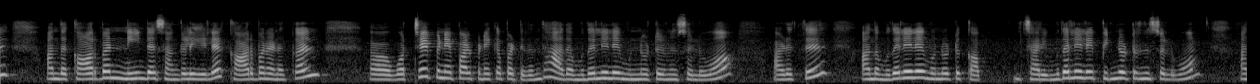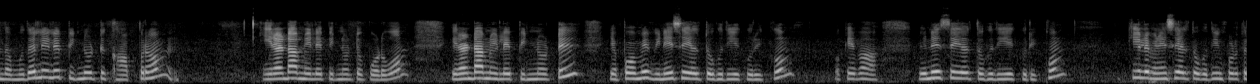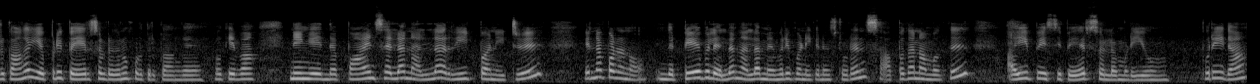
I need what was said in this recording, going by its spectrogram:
அந்த கார்பன் நீண்ட சங்கிலியில் கார்பன் அணுக்கள் ஒற்றை பிணைப்பால் பிணைக்கப்பட்டிருந்தால் அதை முதல்நிலை முன்னொட்டுன்னு சொல்லுவோம். அடுத்து அந்த முதல்நிலை முன்னொட்டுக்கு அப் சாரி முதல்நிலை பின்னொட்டுன்னு சொல்லுவோம். அந்த முதல்நிலை பின்னொட்டுக்கு அப்புறம் இரண்டாம் நிலை பின்னொட்டு போடுவோம். இரண்டாம் நிலை பின்னொட்டு எப்போவுமே வினை செயல் தொகுதியை குறிக்கும். ஓகேவா வினை செயல் தொகுதியை குறிக்கும். கீழே வினைசெயல் தொகுதியும் கொடுத்துருக்காங்க. எப்படி பெயர் சொல்கிறதுன்னு கொடுத்துருக்காங்க. ஓகேவா நீங்கள் இந்த பாயிண்ட்ஸ் எல்லாம் நல்லா ரீட் பண்ணிவிட்டு என்ன பண்ணணும்? இந்த டேபிள் எல்லாம் நல்லா மெமரி பண்ணிக்கணும் ஸ்டூடெண்ட்ஸ் அப்போ தான் நமக்கு ஐபிஎஸ்சி பெயர் சொல்ல முடியும். புரியுதா?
